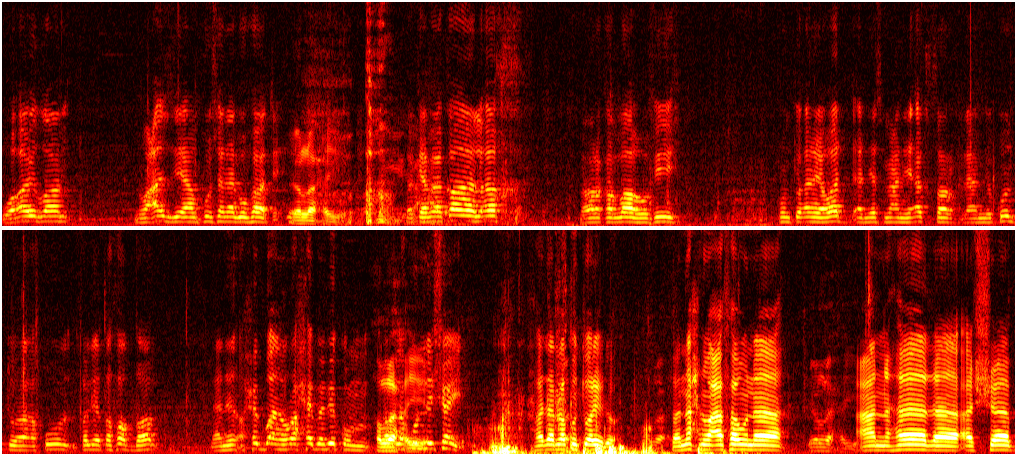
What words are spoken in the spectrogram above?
وأيضا نعزي أنفسنا بوفاته يلا حي. فكما قال الأخ بارك الله فيه كنت أنا أود أن يسمعني أكثر لأني كنت أقول فليتفضل لأني أحب أن أرحب بكم الله قبل كل. شيء. هذا ما كنت أريده. فنحن عفونا عن هذا الشاب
